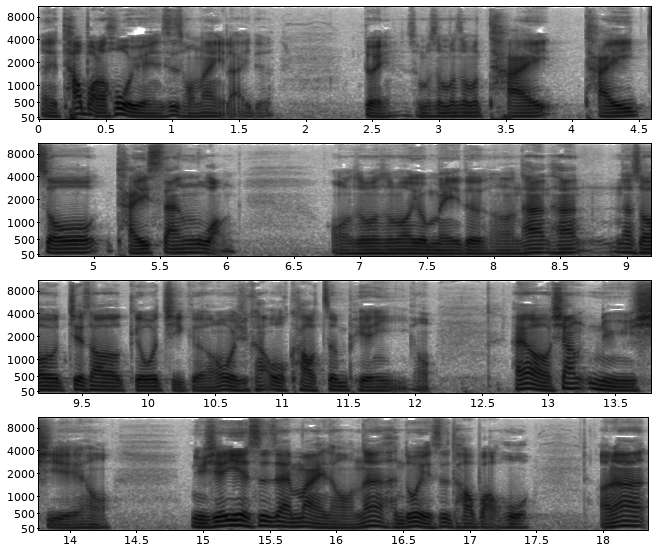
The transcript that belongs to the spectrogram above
哎，淘宝的货源也是从那里来的，对，什么什么什么台台州台山网，哦，什么什么有没的啊？他他那时候介绍给我几个，然后我去看，我靠，真便宜哦。还有像女鞋哦，女鞋夜市在卖的哦，那很多也是淘宝货啊。那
